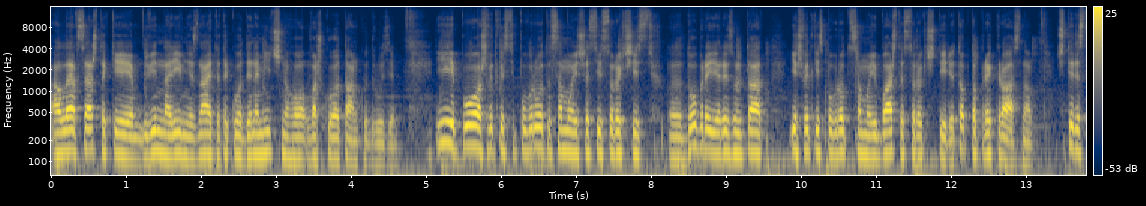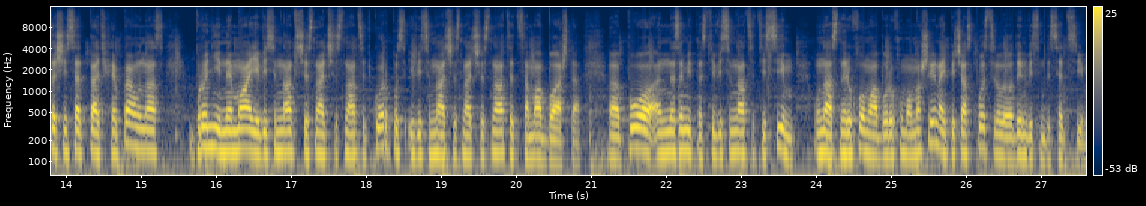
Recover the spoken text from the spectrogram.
але все ж таки він на рівні, знаєте, такого динамічного важкого танку, друзі. І по швидкості повороту самої шасі 46 е, добрий результат, і швидкість повороту самої башти 44. Тобто прекрасно. 465 хп у нас, броні немає, 18, 16, 16 корпус і 18, 16, 16 сама башта. Е, По незамітності 18,7 у нас нерухома або рухома машина, і під час пострілу 1,87.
